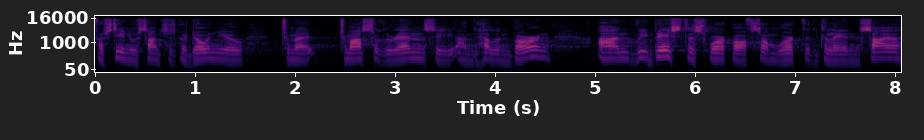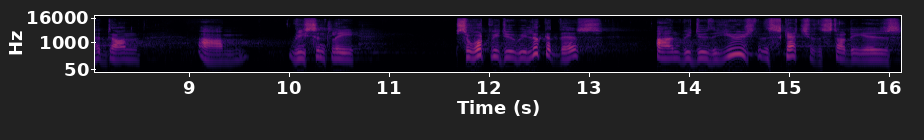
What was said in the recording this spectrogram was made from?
Faustino Sanchez Garduño, Tommaso Lorenzi, and Helen Byrne. And we based this work off some work that Ghislain Messiah had done um, recently. So what we do, we look at this, and we do the usual, the sketch of the study is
